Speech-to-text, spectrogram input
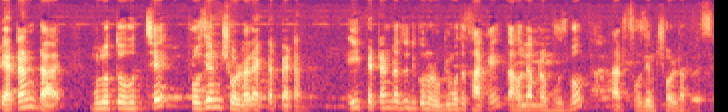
প্যাটার্নটা মূলত হচ্ছে ফ্রোজেন শোল্ডার একটা প্যাটার্ন এই প্যাটার্নটা যদি কোনো রোগীর মধ্যে থাকে, তাহলে আমরা বুঝব তার ফ্রোজেন শোল্ডার রয়েছে।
